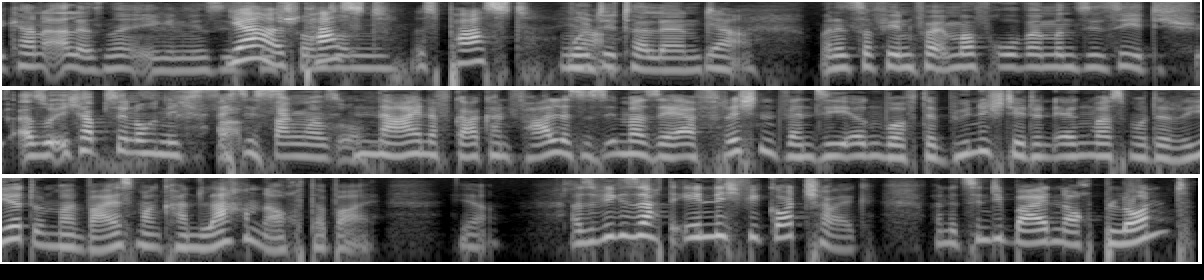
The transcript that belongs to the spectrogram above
Sie kann alles, ne? Irgendwie. Sie ja, ist es schon passt. So ein es passt. Multitalent. Ja. Man ist auf jeden Fall immer froh, wenn man sie sieht. Ich, also ich habe sie noch nicht, sa Es ist, sagen wir so. Nein, auf gar keinen Fall. Es ist immer sehr erfrischend, wenn sie irgendwo auf der Bühne steht und irgendwas moderiert und man weiß, man kann lachen auch dabei. Ja. Also wie gesagt, ähnlich wie Gottschalk. Meine, jetzt sind die beiden auch blond.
